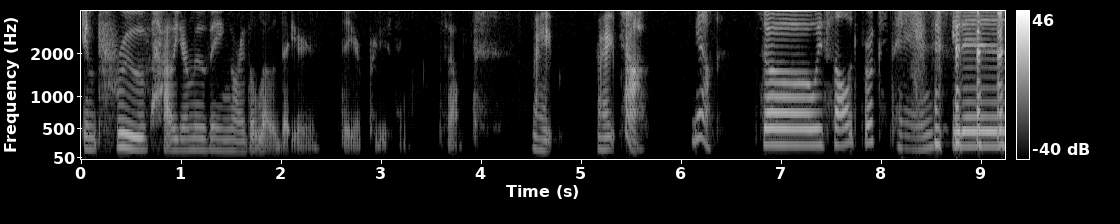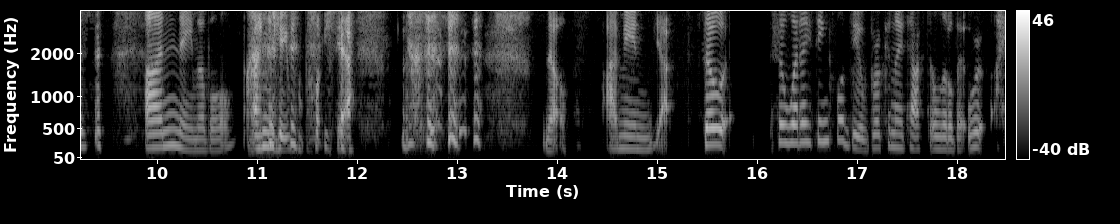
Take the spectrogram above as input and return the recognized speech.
improve how you're moving or the load that you're that you're producing so Right. Right. yeah yeah so we've solved brooke's pain it is unnameable Unnameable. Yeah. no i mean yeah so so what i think we'll do brooke and i talked a little bit we're, i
